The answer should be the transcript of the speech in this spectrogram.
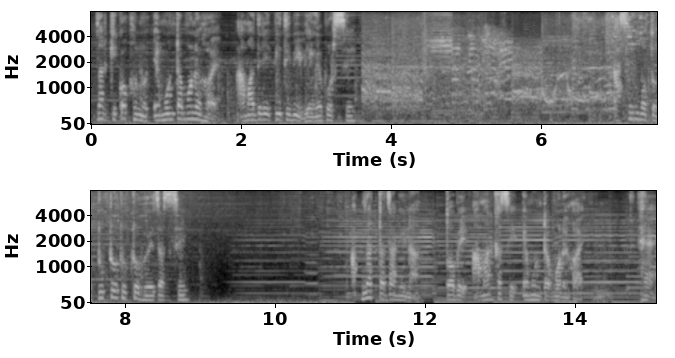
আপনার কি কখনো এমনটা মনে হয়? আমাদের এই পৃথিবী ভেঙে পড়ছে। কাছের মতো টুকরো টুকরো হয়ে যাচ্ছে। আপনারটা জানি না, তবে আমার কাছে এমনটা মনে হয়। হ্যাঁ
